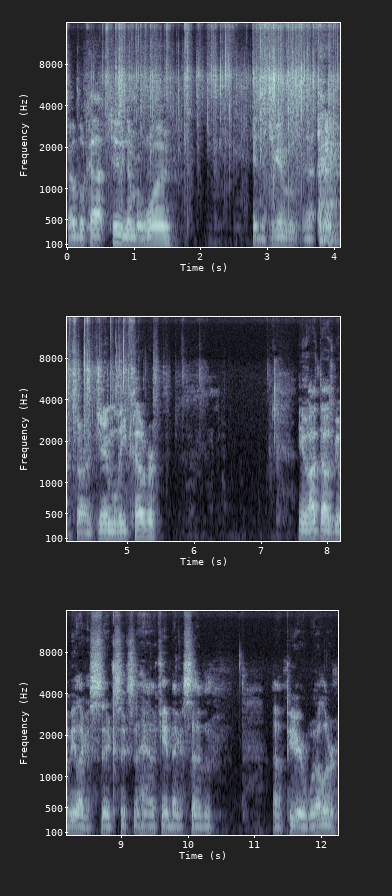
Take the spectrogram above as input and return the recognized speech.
RoboCop 2, number one. It's a Jim, uh, sorry, Jim Lee cover. You know, I thought it was going to be like a six, six and a half. Came back a seven. Uh, Peter Weller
